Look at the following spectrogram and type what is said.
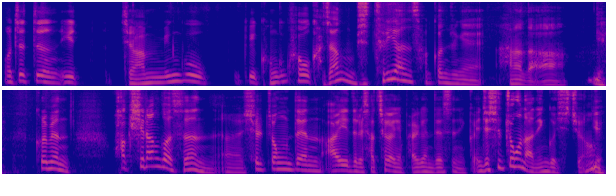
어쨌든 이 대한민국이 건국하고 가장 미스터리한 사건 중에 하나다. 예. 그러면 확실한 것은 어, 실종된 아이들의 사체가 발견됐으니까 이제 실종은 아닌 것이죠. 예.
